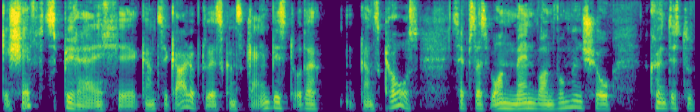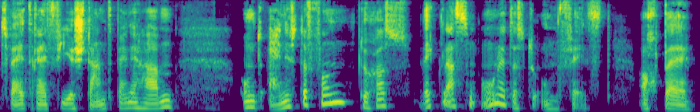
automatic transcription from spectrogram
Geschäftsbereiche, ganz egal, ob du jetzt ganz klein bist oder ganz groß. Selbst als One-Man, One-Woman-Show könntest du zwei, drei, vier Standbeine haben und eines davon durchaus weglassen, ohne dass du umfällst. Auch bei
